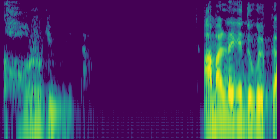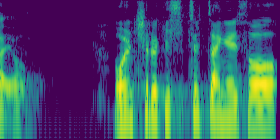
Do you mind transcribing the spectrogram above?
거룩입니다. 아말렉이 누굴까요? 오늘 출애기 17장에서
